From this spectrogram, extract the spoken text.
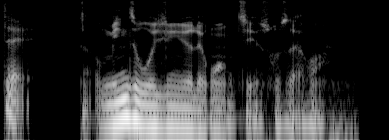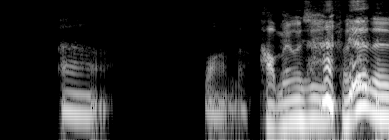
对，名字我已经有点忘记，说实在话。嗯，忘了。好，没关系，反正呢，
